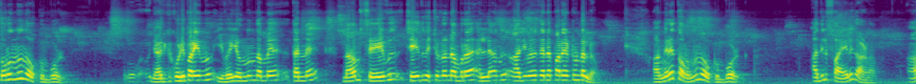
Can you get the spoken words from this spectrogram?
തുറന്നു നോക്കുമ്പോൾ ഞാൻ ഒരിക്കൽ കൂടി പറയുന്നു ഇവയൊന്നും നമ്മെ തന്നെ നാം സേവ് ചെയ്തു വെച്ചുള്ള നമ്പർ അല്ല എന്ന് ആദ്യമേ തന്നെ പറഞ്ഞിട്ടുണ്ടല്ലോ. അങ്ങനെ തുറന്നു നോക്കുമ്പോൾ അതിൽ ഫയൽ കാണാം. ആ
